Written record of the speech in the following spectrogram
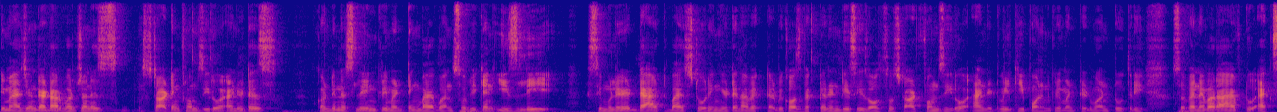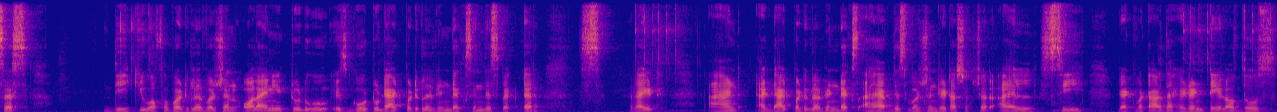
imagine that our version is starting from zero and it is continuously incrementing by one. So we can easily simulate that by storing it in a vector because vector indices also start from zero and it will keep on incremented one two three. So whenever i have to access the queue of a particular version all i need to do is go to that particular index in this vector right? And at that particular index i have this version data structure. I'll see that what are the head and tail of those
